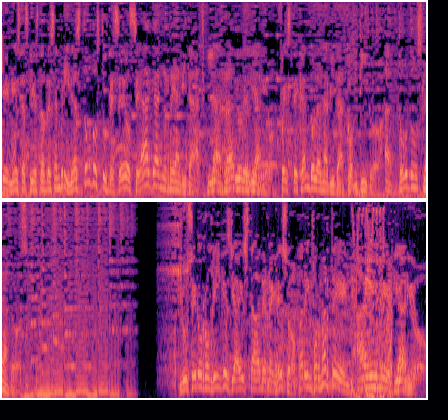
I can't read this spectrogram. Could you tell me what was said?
Que en estas fiestas decembrinas todos tus deseos se hagan realidad. La radio del diario, festejando la Navidad contigo, a todos lados. Lucero Rodríguez ya está de regreso para informarte en AM Diario.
